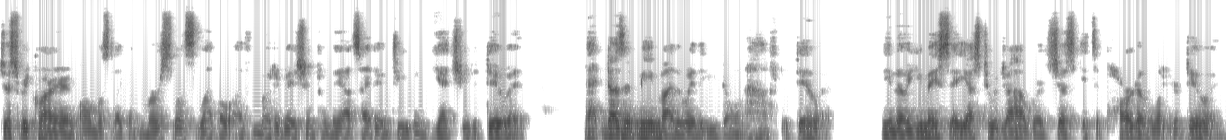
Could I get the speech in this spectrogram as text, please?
just requiring almost like a merciless level of motivation from the outside in to even get you to do it. That doesn't mean, by the way, that you don't have to do it. You know, you may say yes to a job where it's just, it's a part of what you're doing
